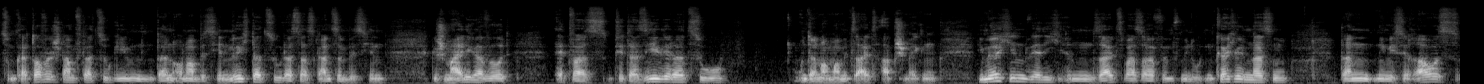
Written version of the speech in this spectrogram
Zum Kartoffelstampf dazugeben, dann auch noch ein bisschen Milch dazu, dass das Ganze ein bisschen geschmeidiger wird. Etwas Petersilie dazu und dann nochmal mit Salz abschmecken. Die Möhrchen werde ich in Salzwasser 5 Minuten köcheln lassen. Dann nehme ich sie raus,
